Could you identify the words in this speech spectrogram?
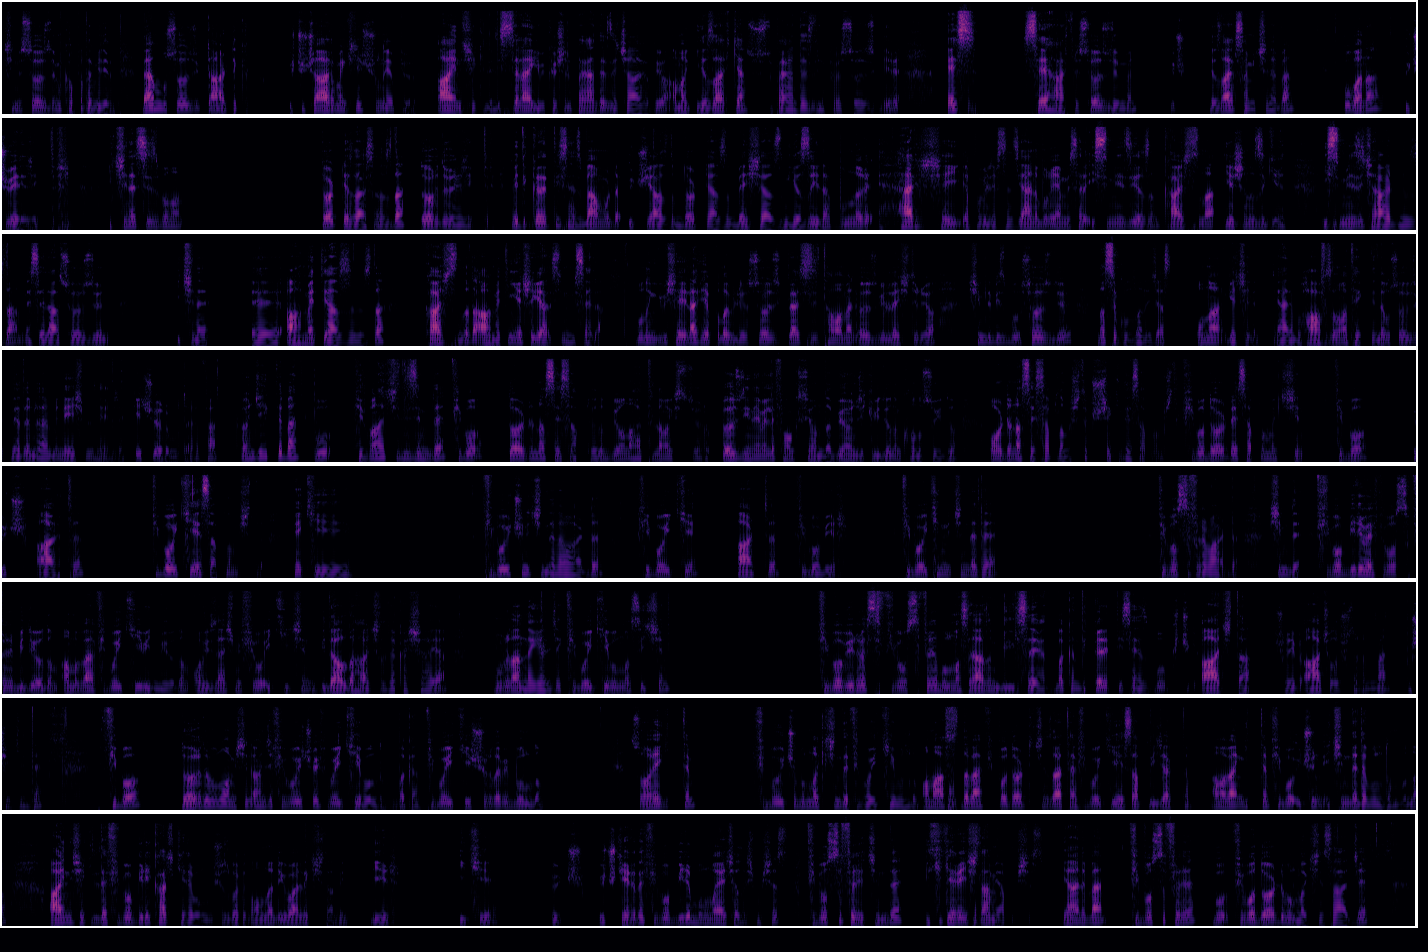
Şimdi sözlüğümü kapatabilirim. Ben bu sözlükte artık 3'ü çağırmak için şunu yapıyorum. Aynı şekilde listeler gibi köşeli parantezle çağrılıyor ama yazarken süslü parantezle yapıyoruz sözlükleri. S, S harfli sözlüğümün 3 yazarsam içine ben bu bana 3'ü verecektir. İçine siz bunun 4 yazarsanız da 4'ü verecektir. Ve dikkat ettiyseniz ben burada 3 yazdım, 4 yazdım, 5 yazdım yazıyla bunları her şey yapabilirsiniz. Yani buraya mesela isminizi yazın, karşısına yaşınızı girin. İsminizi çağırdığınızda mesela sözlüğün içine e, Ahmet yazdığınızda karşısında da Ahmet'in yaşı gelsin mesela. Bunun gibi şeyler yapılabiliyor. Sözlükler sizi tamamen özgürleştiriyor. Şimdi biz bu sözlüğü nasıl kullanacağız? Ona geçelim. Yani bu hafızalama tekniğinde bu sözlük neden önemli, ne işimize yarayacak? Geçiyorum bu tarafa. Öncelikle ben bu Fibonacci dizimde Fibo 4'ü nasıl hesaplıyordum? Bir onu hatırlamak istiyorum. Öz yinelemeli fonksiyon da bir önceki videonun konusuydu. Orada nasıl hesaplamıştık? Şu şekilde hesaplamıştık. Fibo 4'ü hesaplamak için Fibo 3 artı Fibo 2'yi hesaplamıştı. Peki Fibo 3'ün içinde ne vardı? Fibo 2 artı Fibo 1. Fibo 2'nin içinde de Fibo 0 vardı. Şimdi Fibo 1 ve Fibo 0'ı biliyordum ama ben Fibo 2'yi bilmiyordum. O yüzden şimdi Fibo 2 için bir dal daha açılacak aşağıya. Buradan ne gelecek? Fibo 2'yi bulması için Fibo 1 ve Fibo 0'ı bulması lazım bilgisayarın. Bakın dikkat ettiyseniz bu küçük ağaçta şuraya bir ağaç oluşturdum ben bu şekilde. Fibo 4'ü bulmam için önce Fibo 3 ve Fibo 2'yi buldum. Bakın Fibo 2'yi şurada bir buldum. Sonra gittim. Fibo 3'ü bulmak için de Fibo 2'yi buldum. Ama aslında ben Fibo 4 için zaten Fibo 2'yi hesaplayacaktım. Ama ben gittim Fibo 3'ün içinde de buldum bunu. Aynı şekilde Fibo 1'i kaç kere bulmuşuz? Bakın onları da yuvarlak içine alayım. 1, 2, 3. 3 kere de Fibo 1'i bulmaya çalışmışız. Fibo 0 için de 2 kere işlem yapmışız. Yani ben Fibo 0'ı bu Fibo 4'ü bulmak için sadece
